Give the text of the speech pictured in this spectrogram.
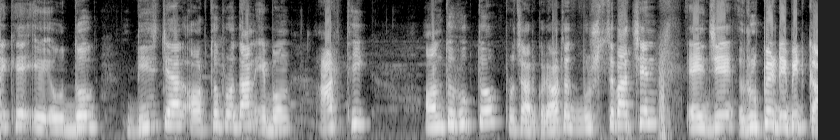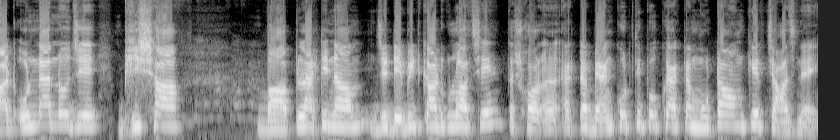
রেখে এই উদ্যোগ ডিজিটাল অর্থ প্রদান এবং আর্থিক অন্তর্ভুক্ত প্রচার করে। অর্থাৎ বুঝতে পারছেন এই যে রূপে ডেবিট কার্ড, অন্যান্য যে ভিসা বা প্ল্যাটিনাম যে ডেবিট কার্ডগুলো আছে, তা একটা ব্যাংক কর্তৃপক্ষ একটা মোটা অঙ্কের চার্জ নেয়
